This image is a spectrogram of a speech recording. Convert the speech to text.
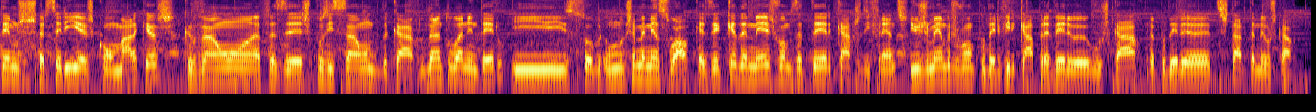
Temos parcerias com marcas que vão a fazer exposição de carros durante o ano inteiro e sobre um chama mensual, quer dizer, cada mês vamos a ter carros diferentes e os membros vão poder vir cá para ver os carros, para poder testar também os carros.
